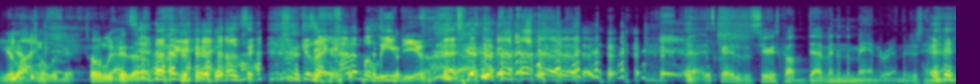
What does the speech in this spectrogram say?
You're Yeah, lying. Totally, made, totally made that up. Because I kind of believed you. yeah, it's good. There's a series called Devon and the Mandarin. They're just hanging.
